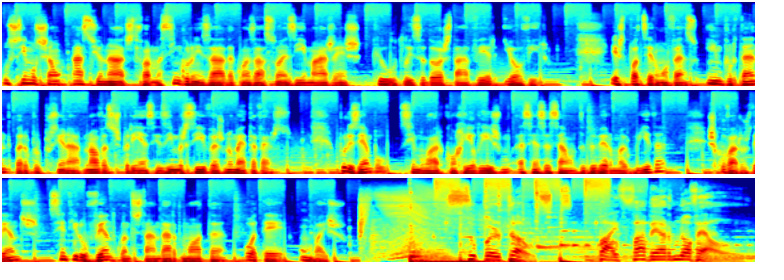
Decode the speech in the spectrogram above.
os estímulos são acionados de forma sincronizada com as ações e imagens que o utilizador está a ver e ouvir. Este pode ser um avanço importante para proporcionar novas experiências imersivas no metaverso. Por exemplo, simular com realismo a sensação de beber uma bebida, escovar os dentes, sentir o vento quando está a andar de mota ou até um beijo. Super Toast by Faber Novel.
